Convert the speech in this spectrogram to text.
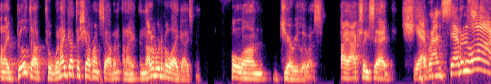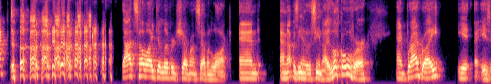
and I built up to when I got to Chevron seven, and I not a word of a lie, guys, full on Jerry Lewis. I actually said Chevron seven locked. That's how I delivered Chevron seven locked, and and that was the end of the scene. I look over, and Brad Wright is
